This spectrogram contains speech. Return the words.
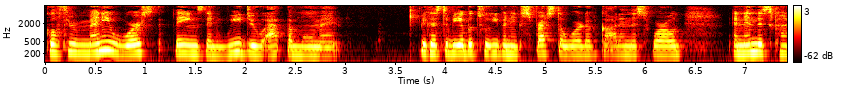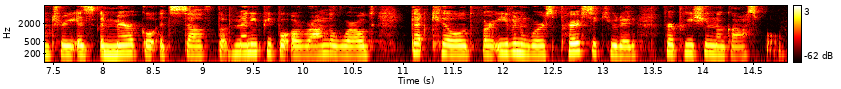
go through many worse things than we do at the moment. Because to be able to even express the word of God in this world and in this country is a miracle itself, but many people around the world get killed or even worse, persecuted for preaching the gospel.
